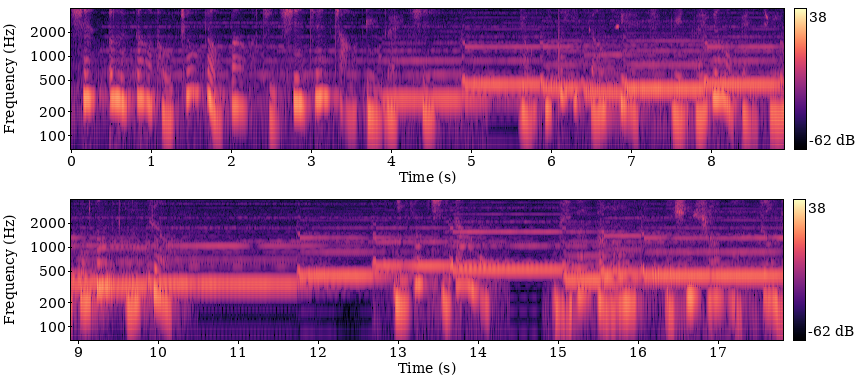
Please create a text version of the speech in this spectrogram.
善恶到头终有报，只是争吵与来迟。有一位小姐与男友感情不动已久，你又迟到了。没办法哦，我是说我又临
